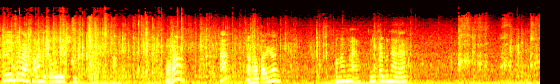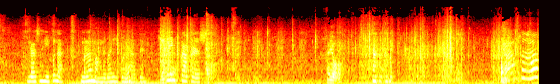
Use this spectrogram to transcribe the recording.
Feeling ko lasang ano to, uwishi. Aha. Ha? Ahang pa rin nun. Ang nga eh. Yung carbonara. Lasang hipon ah. Malamang, di ba? Hipon Hmm? natin. Shrimp crackers. Ayoko. Ah, ang sarap.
